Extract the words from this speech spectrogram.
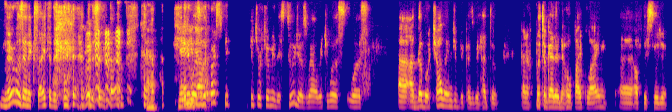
nervous and excited at the same time. yeah, and it was know. the first feature film in the studio as well, which was was a double challenge because we had to kind of put together the whole pipeline uh, of the studio.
